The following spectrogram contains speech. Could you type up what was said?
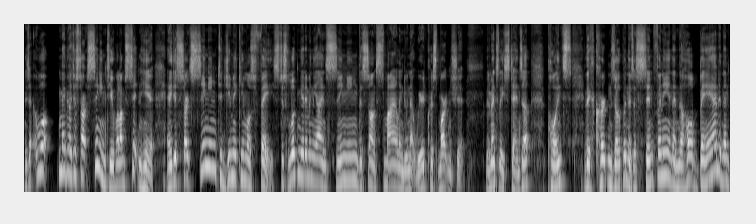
he said, well, maybe I'll just start singing to you while I'm sitting here. And he just starts singing to Jimmy Kimmel's face, just looking at him in the eye and singing the song, smiling, doing that weird Chris Martin shit. Eventually stands up, points, the curtains open, there's a symphony, and then the whole band, and then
